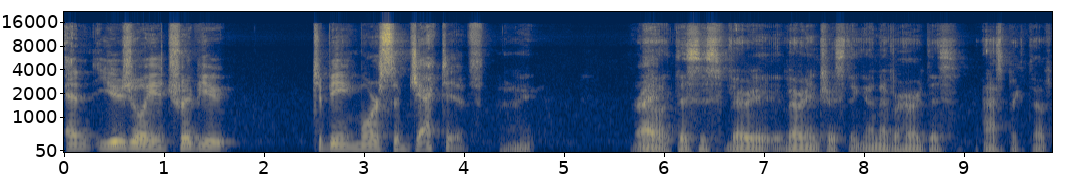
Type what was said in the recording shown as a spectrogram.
and usually attribute to being more subjective, Right. right? No, this is very, very interesting. I never heard this aspect of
